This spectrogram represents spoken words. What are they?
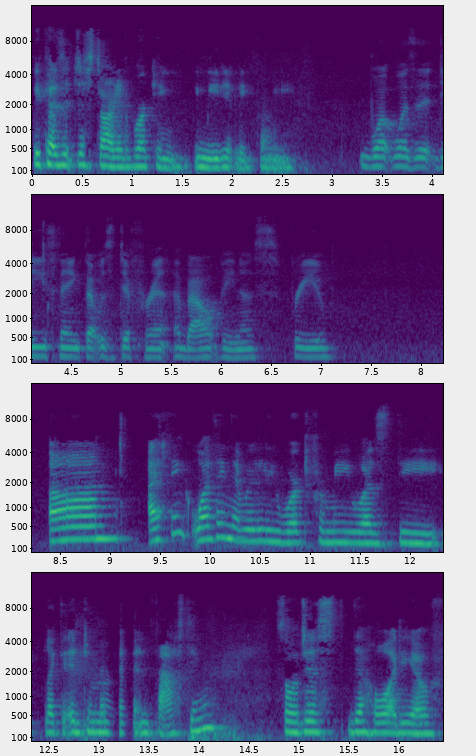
because it just started working immediately for me. What was it, do you think, that was different about Venus for you? Um, I think one thing that really worked for me was the like the intermittent fasting. So just the whole idea of,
